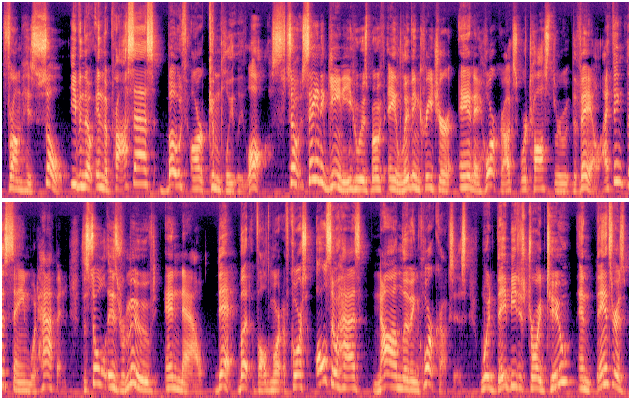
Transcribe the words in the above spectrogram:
from his soul, even though in the process, both are completely lost. So say Nagini, who is both a living creature and a Horcrux, were tossed through the veil. I think the same would happen. The soul is removed and now dead. But Voldemort, of course, also has non-living Horcruxes. Would they be destroyed too? And the answer is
